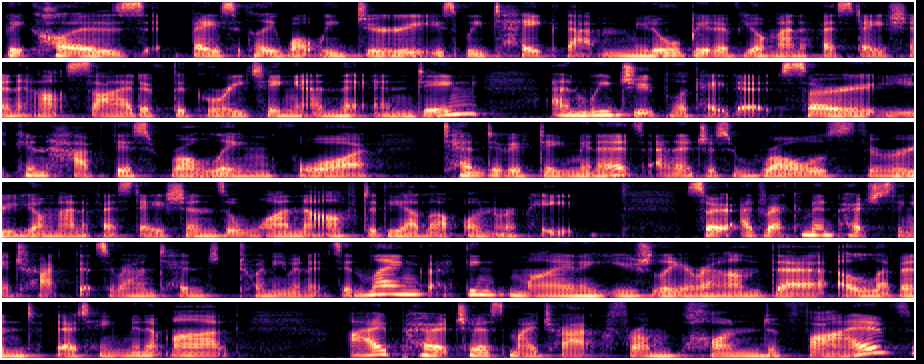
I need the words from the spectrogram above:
because basically what we do is we take that middle bit of your manifestation outside of the greeting and the ending and we duplicate it. So you can have this rolling for 10 to 15 minutes and it just rolls through your manifestations one after the other on repeat. So I'd recommend purchasing a track that's around 10 to 20 minutes in length. I think mine are usually around the 11 to 13 minute mark. I purchased my track from Pond5.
